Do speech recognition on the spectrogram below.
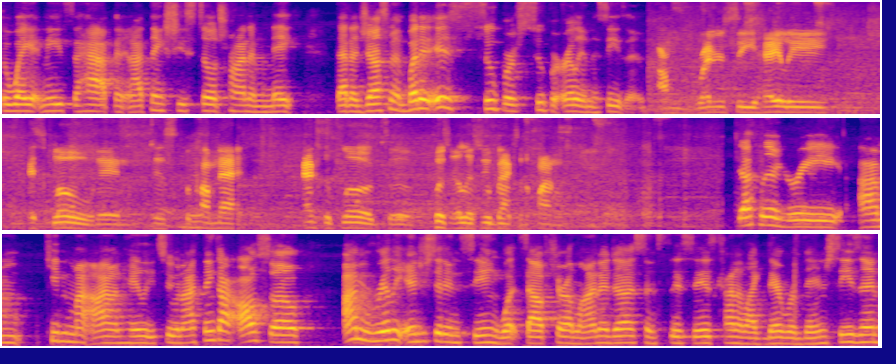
the way it needs to happen. And I think she's still trying to make that adjustment, but it is super, super early in the season. I'm ready to see Hailey explode and just become that extra plug to push LSU back to the finals. Definitely agree. I'm keeping my eye on Hailey too. And I think I also I'm really interested in seeing what South Carolina does since this is kind of like their revenge season.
